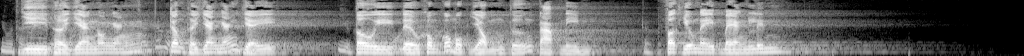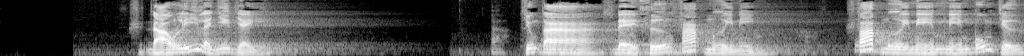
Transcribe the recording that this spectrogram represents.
Vì thời gian nó ngắn, Trong thời gian ngắn vậy, Tôi đều không có một vọng tưởng tạp niệm. Phật hiệu này bèn linh. Đạo lý là như vậy. Chúng ta đề xướng Pháp mười niệm. Pháp mười niệm niệm bốn chữ.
